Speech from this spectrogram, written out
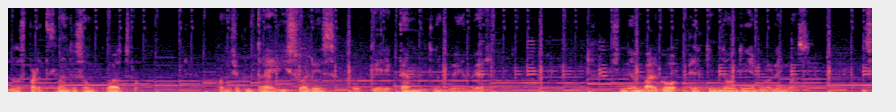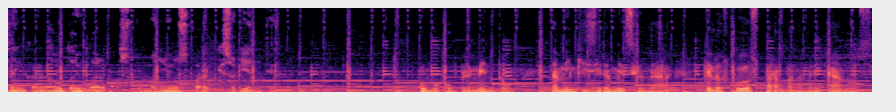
los participantes son cuatro, con dificultades visuales o que directamente no pueden ver. Sin embargo, el quinto no tiene problemas, y es el encargado de ayudar a sus compañeros para que se orienten. Como complemento, también quisiera mencionar que los Juegos Parapanamericanos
